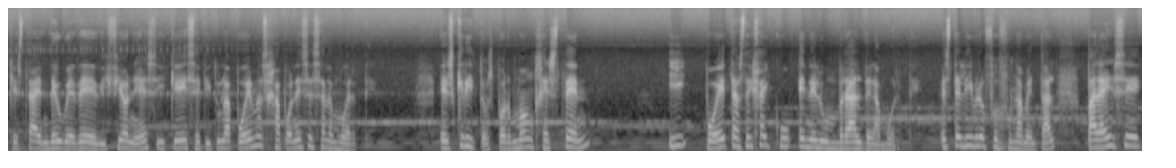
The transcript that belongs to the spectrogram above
que está en DVD Ediciones y que se titula Poemas japoneses a la muerte, escritos por monjes zen y poetas de haiku en el umbral de la muerte. Este libro fue fundamental para ese Mm,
